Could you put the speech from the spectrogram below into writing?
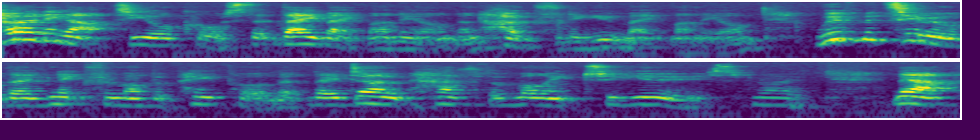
turning up to your course that they make money on and hopefully you make money on with material they've nicked from other people that they don't have the right to use. Right. Now,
